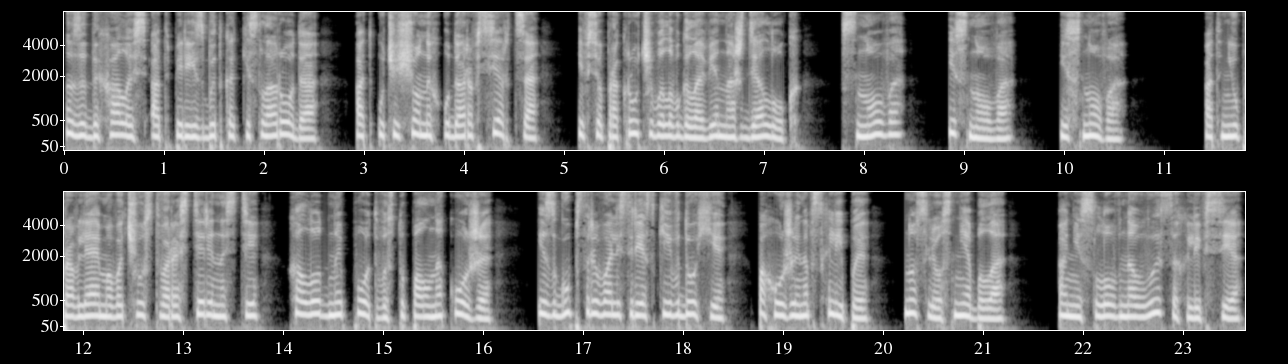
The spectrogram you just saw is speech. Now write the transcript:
задыхалась от переизбытка кислорода, от учащенных ударов сердца и все прокручивала в голове наш диалог. Снова и снова и снова. От неуправляемого чувства растерянности холодный пот выступал на коже, из губ срывались резкие вдохи, похожие на всхлипы, но слез не было. Они словно высохли все.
